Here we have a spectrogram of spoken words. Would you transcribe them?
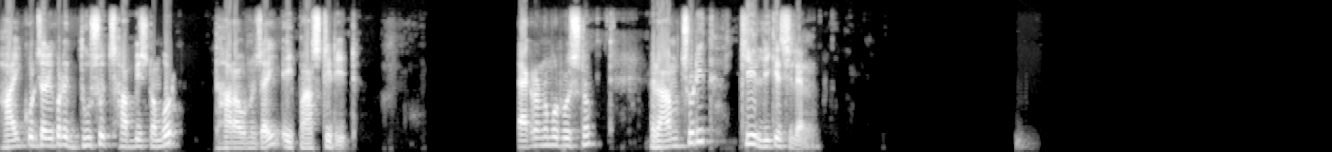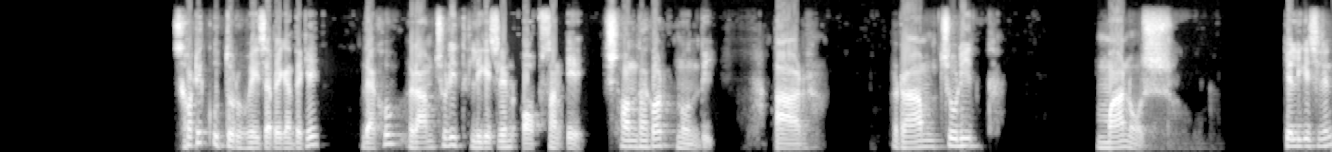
হাইকোর্ট জারি করে দুশো ছাব্বিশ নম্বর ধারা অনুযায়ী এই পাঁচটি রিট এগারো নম্বর প্রশ্ন, রামচরিত কে লিখেছিলেন? সঠিক উত্তর হয়ে যাবে এখান থেকে। দেখো, রামচরিত লিখেছিলেন অপশন এ সন্ধ্যাকর নন্দী। আর রামচরিত মানস। কে লিখেছিলেন?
